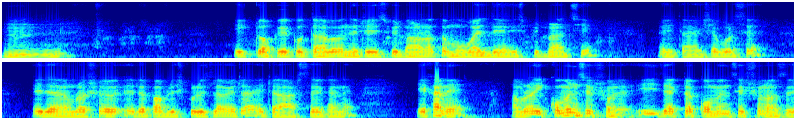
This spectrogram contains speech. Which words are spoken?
হুম, একটু অপেক্ষা করতে হবে নেটের স্পিড বাড়ানো তো মোবাইল দিয়ে স্পিড বাড়াচ্ছি এইটা এসে পড়ছে। এটা আমরা এটা পাবলিশ করেছিলাম এটা এটা আসছে এখানে। এখানে আমরা এই কমেন্ট সেকশনে এই যে একটা কমেন্ট সেকশন আছে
